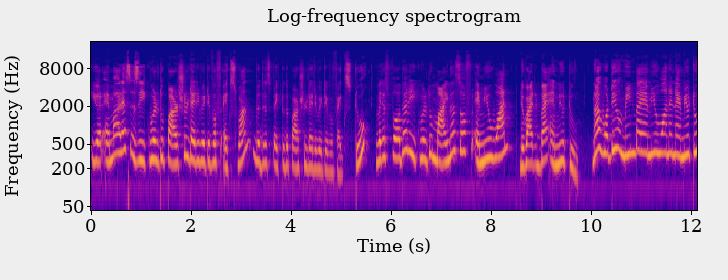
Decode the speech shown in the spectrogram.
your MRS is equal to partial derivative of x1 with respect to the partial derivative of x2, which is further equal to minus of mu1 divided by mu2. Now, what do you mean by mu1 and mu2?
